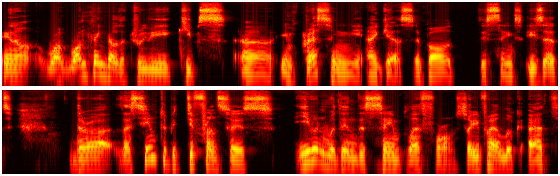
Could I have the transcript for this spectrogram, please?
you know, one, thing though that really keeps uh, impressing me, I guess, about these things is that there are there seem to be differences even within the same platform. So if I look at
